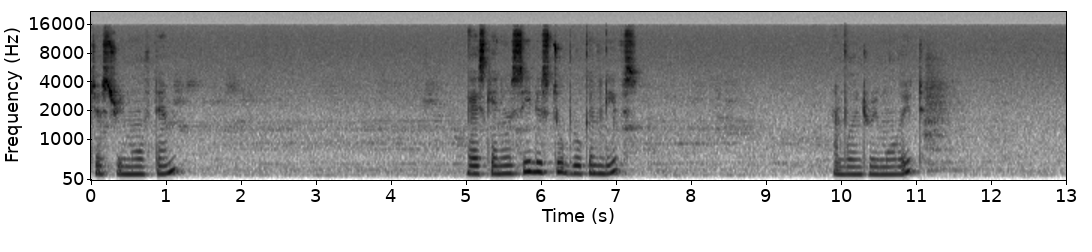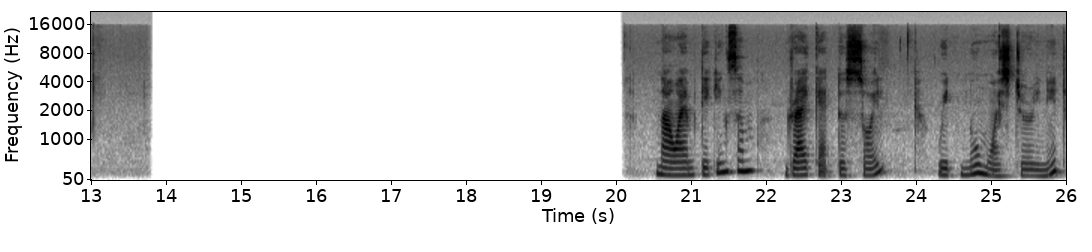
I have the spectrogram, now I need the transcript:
Just remove them. Guys can you see these two broken leaves? I'm going to remove it Now I am taking some dry cactus soil with no moisture in it.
